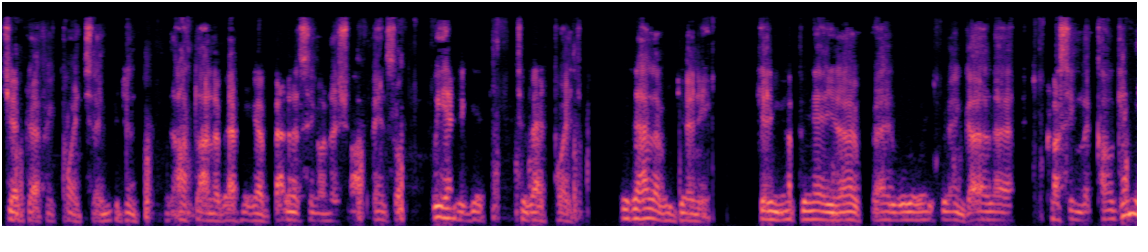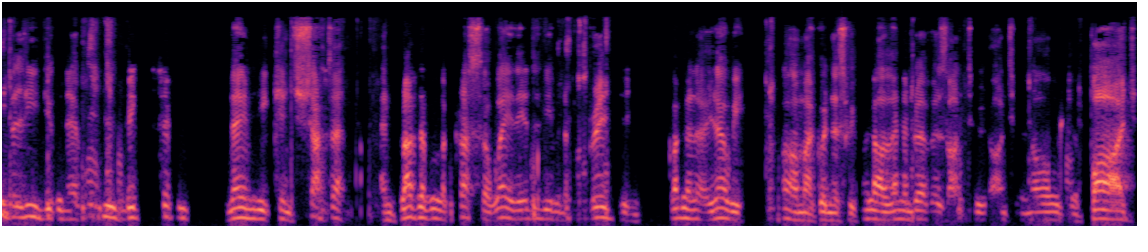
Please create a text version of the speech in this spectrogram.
geographic points. Imagine an outline of Africa balancing on a sharp pencil. We had to get to that point. It was a hell of a journey. Getting up there, you know, all the way through Angola, crossing the Congo. Can you believe you can have two big cities, namely Kinshasa and Brazzaville across the way? There isn't even a bridge. And God, you know, we, oh my goodness, we put our Land Rovers onto, onto an old barge,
